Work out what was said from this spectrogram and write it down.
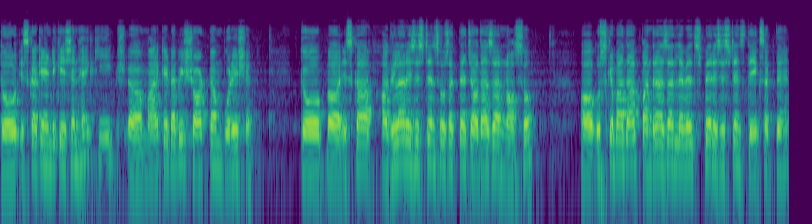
तो इसका क्या इंडिकेशन है कि मार्केट अभी शॉर्ट टर्म बुलिश है। तो इसका अगला रेजिस्टेंस हो सकता है 14,900 और उसके बाद आप 15,000 लेवल्स पे रेजिस्टेंस देख सकते हैं।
